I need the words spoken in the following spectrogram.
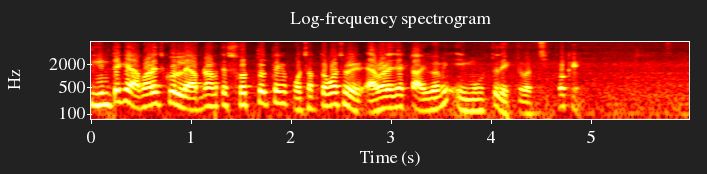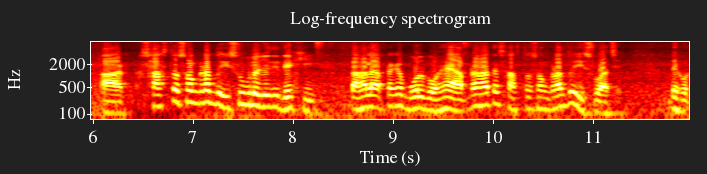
তিনটেকে অ্যাভারেজ করলে আপনার হাতে সত্তর থেকে পঁচাত্তর বছরের অ্যাভারেজ একটা আয়ু আমি এই মুহূর্তে দেখতে পাচ্ছি। ওকে আর স্বাস্থ্য সংক্রান্ত ইস্যুগুলো যদি দেখি, তাহলে আপনাকে বলব হ্যাঁ আপনার হাতে স্বাস্থ্য সংক্রান্ত ইস্যু আছে। দেখুন,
